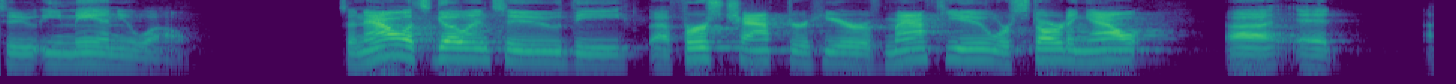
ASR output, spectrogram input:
to Emmanuel. So now let's go into the uh, first chapter here of Matthew. We're starting out uh, at uh,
